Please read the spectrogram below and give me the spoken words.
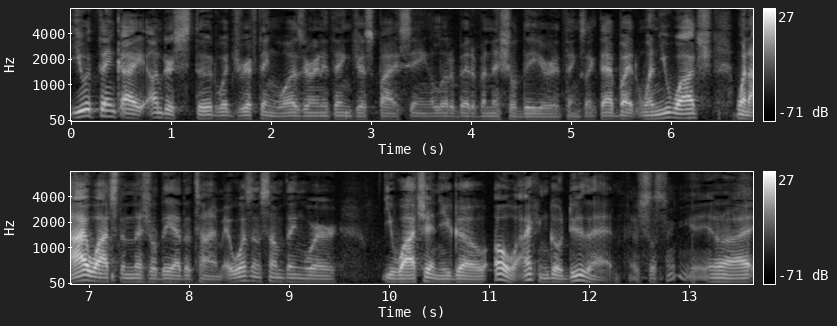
you would think I understood what drifting was or anything just by seeing a little bit of Initial D or things like that. But when you watch, when I watched Initial D at the time, it wasn't something where you watch it and you go, "Oh, I can go do that." It's just you know, I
